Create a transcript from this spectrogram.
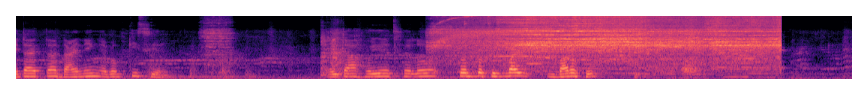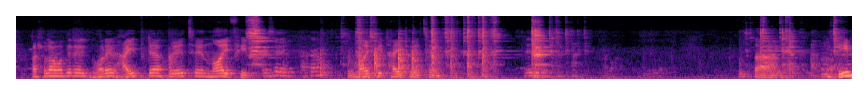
এটা একটা ডাইনিং এবং কিচেন। এইটা হয়েছিল চোদ্দ ফিট বাই বারো ফিট। আসলে আমাদের এই ঘরের হাইটটা হয়েছে নয় ফিট। নয় ফিট হাইট হয়েছে। তা ভীম,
